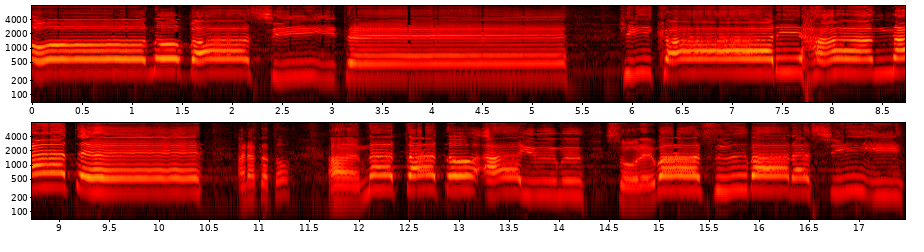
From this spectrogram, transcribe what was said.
を伸ばして光放てあなたとあなたと歩むそれは素晴らしい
